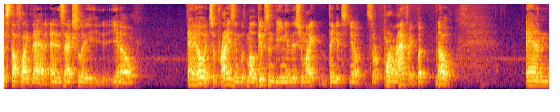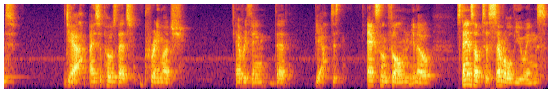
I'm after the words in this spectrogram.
stuff like that. And it's actually, you know, I know it's surprising with Mel Gibson being in this. You might think it's, you know, sort of pornographic, but no. And yeah, I suppose that's pretty much everything that, yeah, just excellent film, you know, stands up to several viewings.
